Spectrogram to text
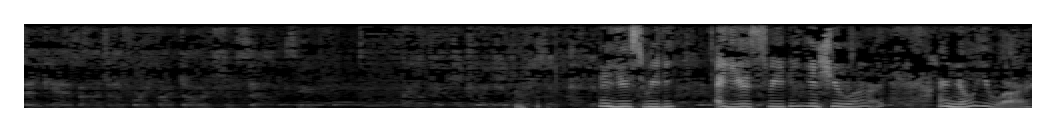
Fargo, send $145 themselves. Are you, sweetie? Are you, sweetie? Yes, you are. I know you are.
